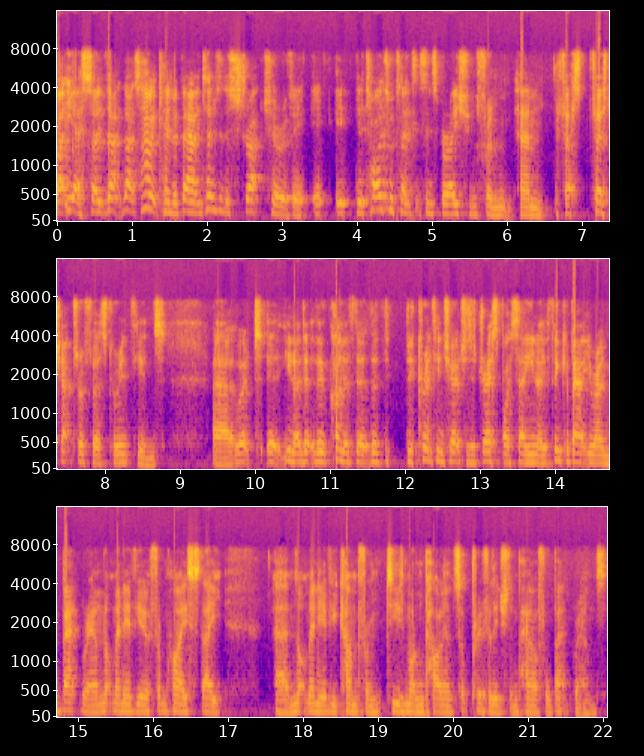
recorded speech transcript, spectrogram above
but yeah, so that that's how it came about. In terms of the structure of it, it, it the title takes its inspiration from um, the first first chapter of First Corinthians, uh, where uh, you know the, the kind of the, the, the Corinthian church is addressed by saying, you know, think about your own background. Not many of you are from high estate. Um, not many of you come from, to use modern parlance, sort of privileged and powerful backgrounds.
